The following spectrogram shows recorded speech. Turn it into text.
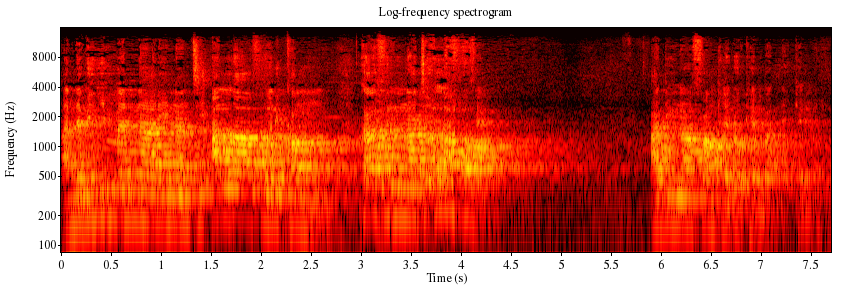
annabi nyimme nari nanti allah fo ni kam kafir na allah fo adina fan ke do ke batte kemanya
